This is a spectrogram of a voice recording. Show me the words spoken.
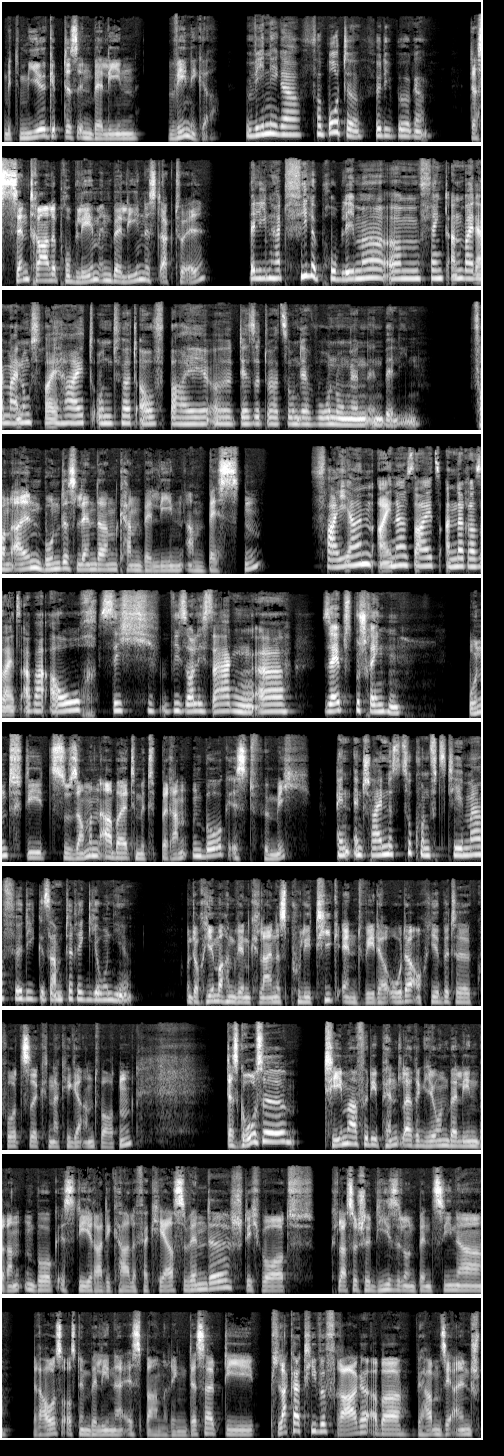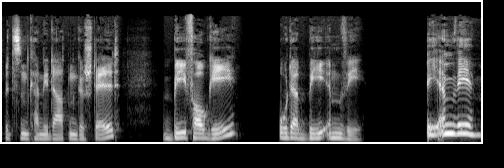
Mit mir gibt es in Berlin weniger. Weniger Verbote für die Bürger. Das zentrale Problem in Berlin ist aktuell? Berlin hat viele Probleme, ähm, fängt an bei der Meinungsfreiheit und hört auf bei äh, der Situation der Wohnungen in Berlin. Von allen Bundesländern kann Berlin am besten? Feiern einerseits, andererseits aber auch sich, wie soll ich sagen, äh, selbst beschränken. Und die Zusammenarbeit mit Brandenburg ist für mich ein entscheidendes Zukunftsthema für die gesamte Region hier. Und auch hier machen wir ein kleines Politik-Entweder oder. Auch hier bitte kurze, knackige Antworten. Das große Thema für die Pendlerregion Berlin-Brandenburg ist die radikale Verkehrswende. Stichwort klassische Diesel- und Benziner raus aus dem Berliner S-Bahn-Ring. Deshalb die plakative Frage, aber wir haben sie allen Spitzenkandidaten gestellt. BVG oder BMW? BMW.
